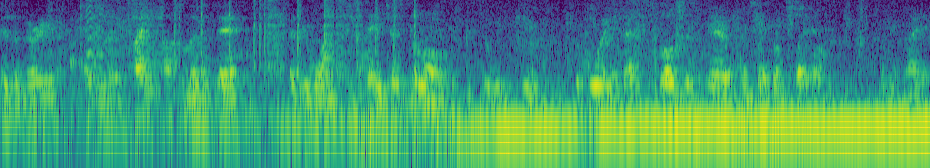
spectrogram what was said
there's a very, there's a tight upper limit there that we want to stay just below, so we can avoid that explosive air butane from igniting.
